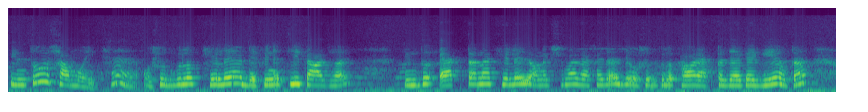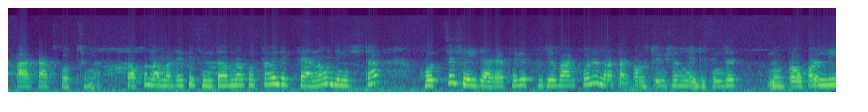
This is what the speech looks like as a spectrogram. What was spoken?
কিন্তু সাময়িক হ্যাঁ। ওষুধগুলো খেলে ডেফিনেটলি কাজ হয়। কিন্তু একটা না খেলে অনেক সময় দেখা যায় যে ওষুধগুলো খাওয়ার একটা জায়গায় গিয়ে ওটা আর কাজ করছে না। তখন আমাদেরকে চিন্তা ভাবনা করতে হবে যে কেন জিনিসটা হচ্ছে সেই জায়গা থেকে খুঁজে বার করে বা তার কনস্টিটিউশন মেডিসিনটা প্রপারলি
